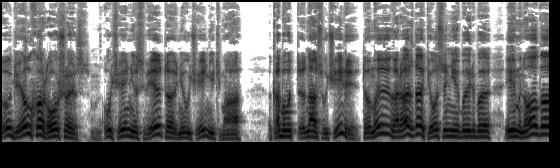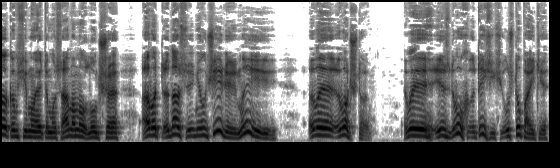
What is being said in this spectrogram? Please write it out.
Дело хорошее. Учение света, не учение тьма. Кабы вот нас учили, то мы гораздо отесаннее были бы, и много ко всему этому самому лучше. А вот нас не учили, мы... Вы вот что. Вы из двух тысяч уступайте,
